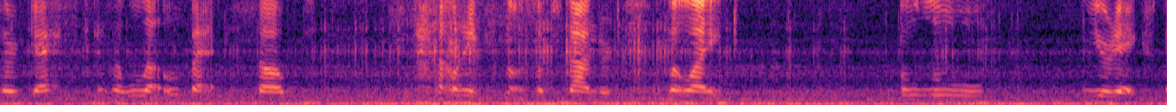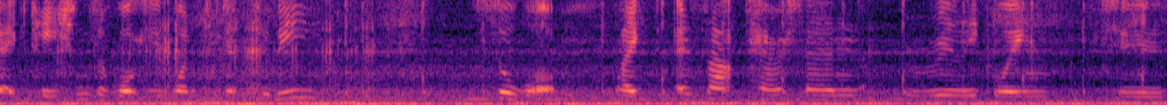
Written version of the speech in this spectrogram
their gift is a little bit sub, like not substandard, but like below your expectations of what you wanted it to be. So what? Like, is that person really going to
